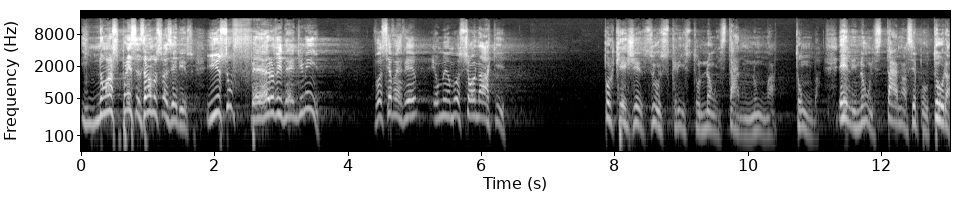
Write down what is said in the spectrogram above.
E nós precisamos fazer isso. E isso ferve dentro de mim. Você vai ver eu me emocionar aqui. Porque Jesus Cristo não está numa tumba, Ele não está na sepultura,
